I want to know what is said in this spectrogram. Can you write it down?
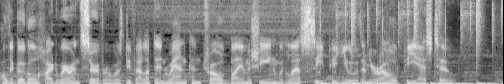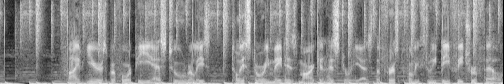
all the Google hardware and server was developed and ran controlled by a machine with less CPU than your old PS2. Five years before PS2 release, Toy Story made his mark in history as the first fully 3D feature film.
